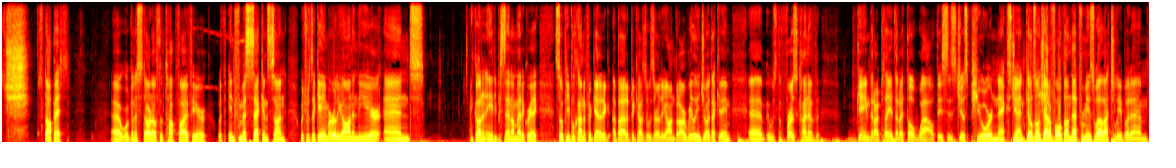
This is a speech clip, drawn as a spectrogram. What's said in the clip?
shh, stop it. Uh, we're going to start off the top five here with Infamous Second Son, which was a game early on in the year and it got an 80% on Metacritic. So people kind of forget it, about it because it was early on, but I really enjoyed that game. Uh, it was the first kind of game that I played that I thought, wow, this is just pure next gen. Killzone Shadowfall done that for me as well, actually, but um,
